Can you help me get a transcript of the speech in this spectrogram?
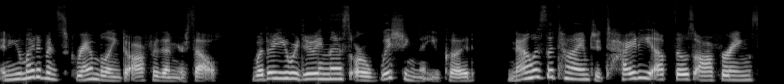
and you might have been scrambling to offer them yourself. Whether you were doing this or wishing that you could, now is the time to tidy up those offerings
